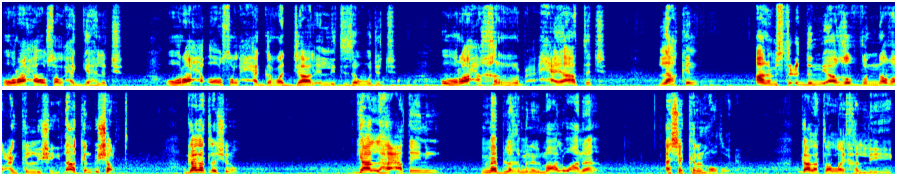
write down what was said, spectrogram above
وراح أوصل حق أهلك وراح أوصل حق الرجال اللي تزوجك وراح أخرب حياتك. لكن أنا مستعد إني أغض النظر عن كل شيء لكن بشرط. قالت له شنو؟ قال لها أعطيني مبلغ من المال وأنا اسكر الموضوع. قالت له الله يخليك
